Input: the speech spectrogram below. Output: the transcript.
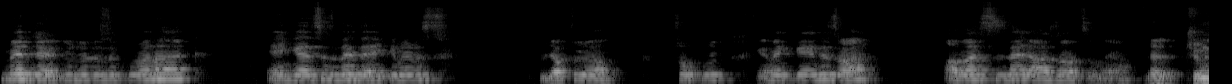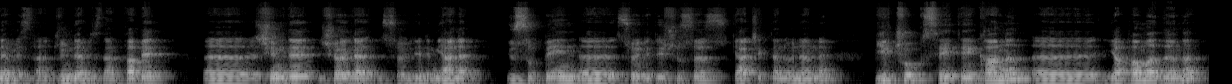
medya gücünüzü kullanarak engelsiz medya ekibimiz yapıyor. Çok büyük emekleriniz var. Allah sizden razı olsun diyor. Evet, cümlemizden, cümlemizden. Tabii şimdi şöyle söyleyelim. Yani Yusuf Bey'in e, söylediği şu söz gerçekten önemli. Birçok STK'nın e, yapamadığını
